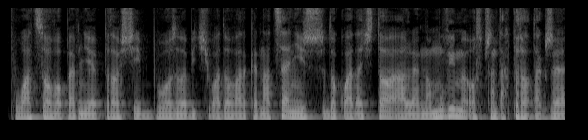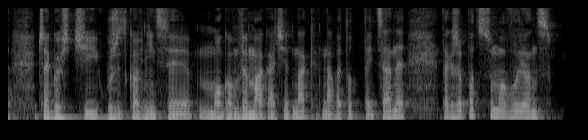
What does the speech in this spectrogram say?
płacowo pewnie prościej było zrobić ładowarkę na C niż dokładać to, ale no mówimy o sprzętach Pro, także czegoś ci użytkownicy mogą wymagać jednak, nawet od tej ceny. Także podsumowując,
